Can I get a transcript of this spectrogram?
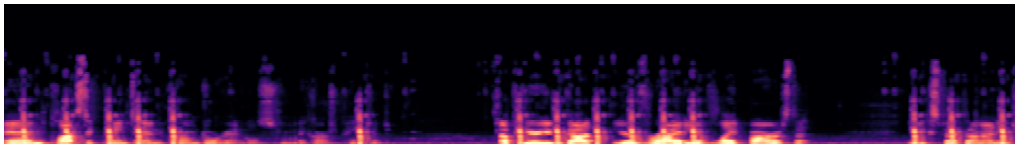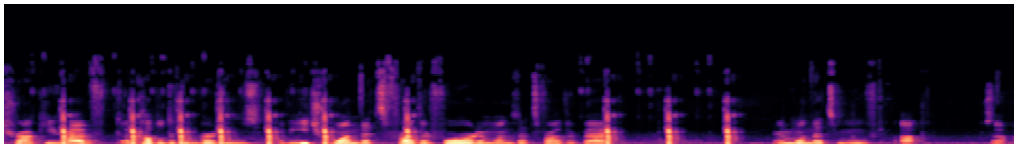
and plastic paint and chrome door handles from the cars painted. Up here you've got your variety of light bars that you'd expect on any truck. You have a couple different versions of each one that's farther forward and one that's farther back and one that's moved up. So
